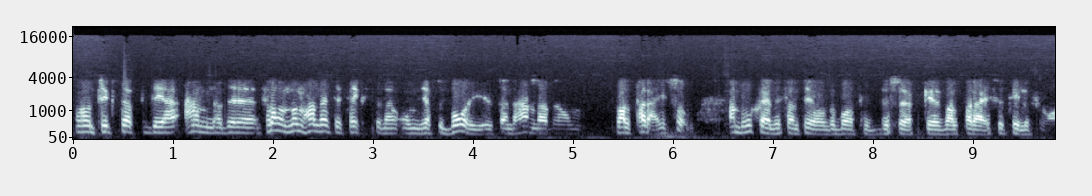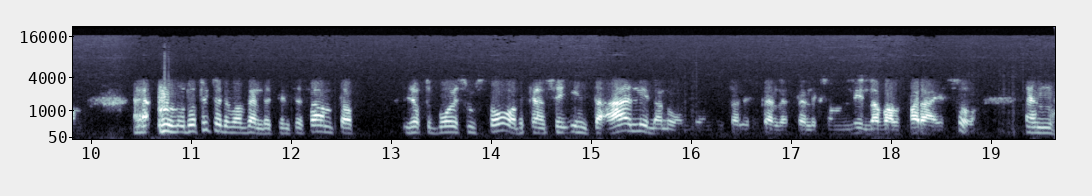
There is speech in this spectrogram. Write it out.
Och han tyckte att det handlade, för honom handlade inte texterna om Göteborg utan det handlade om Valparaiso. Han bor själv i Santiago och bara på besöker Valparaiso till och från. Eh, och då tyckte jag det var väldigt intressant att Göteborg som stad kanske inte är lilla London utan istället är liksom lilla Valparaiso en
